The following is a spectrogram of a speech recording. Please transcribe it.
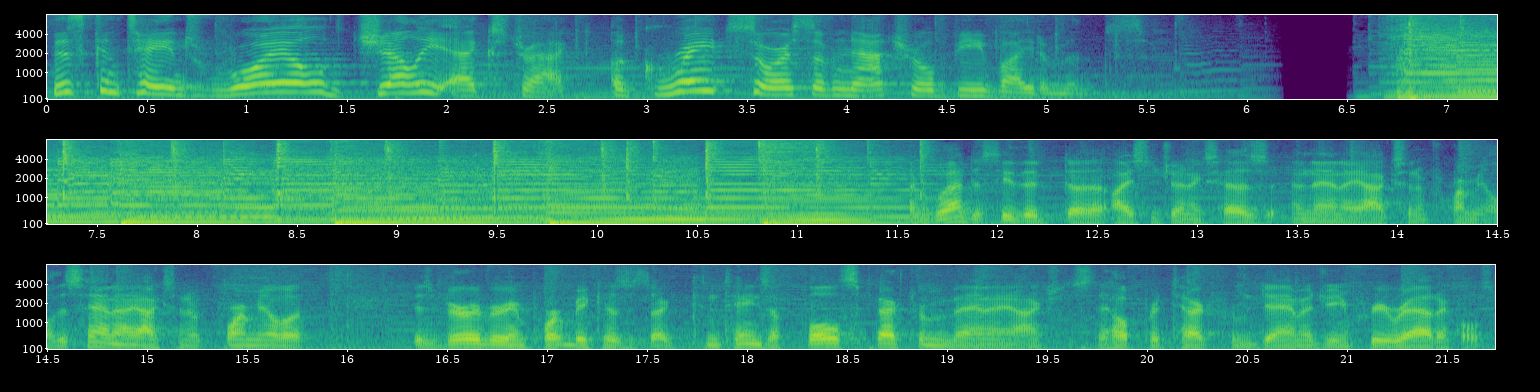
this contains royal jelly extract, a great source of natural B vitamins. I'm glad to see that uh, Isagenix has an antioxidant formula. This antioxidant formula is very, very important because it contains a full spectrum of antioxidants to help protect from damaging free radicals.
